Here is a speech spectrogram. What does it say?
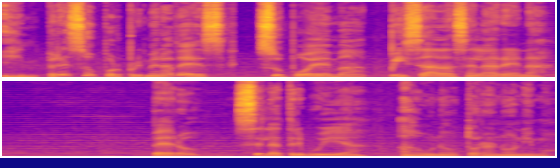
impreso por primera vez, su poema Pisadas en la Arena, pero se le atribuía a un autor anónimo.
